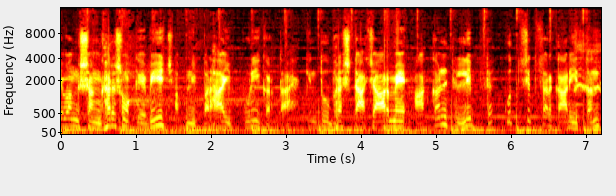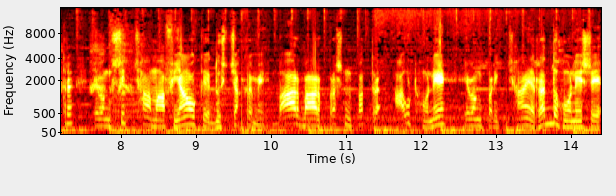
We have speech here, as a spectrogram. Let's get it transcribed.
एवं संघर्षों के बीच अपनी पढ़ाई पूरी करता है। किंतु भ्रष्टाचार में आकंठ लिप्त, कुत्सित सरकारी तंत्र एवं शिक्षा माफियाओं के दुष्चक्र में बार बार प्रश्न पत्र आउट होने एवं परीक्षाएँ रद्द होने से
